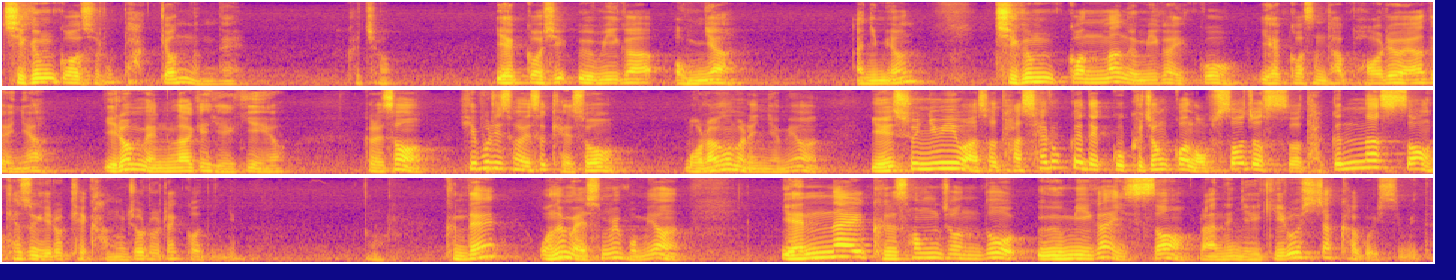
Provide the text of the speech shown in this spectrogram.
지금 것으로 바뀌었는데 그렇죠? 옛 것이 의미가 없냐? 아니면 지금 것만 의미가 있고 옛 것은 다 버려야 되냐? 이런 맥락의 얘기예요. 그래서 히브리서에서 계속 뭐라고 말했냐면 예수님이 와서 다 새롭게 됐고 그전건 없어졌어. 다 끝났어. 계속 이렇게 강조를 했거든요. 어. 근데 오늘 말씀을 보면 옛날 그 성전도 의미가 있어 라는 얘기로 시작하고 있습니다.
